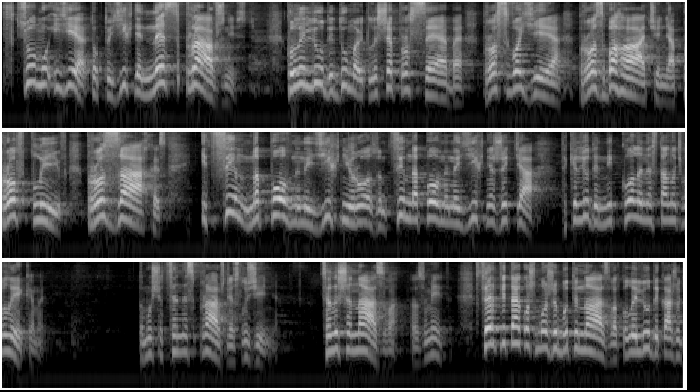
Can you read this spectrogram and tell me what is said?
в цьому і є, тобто їхня несправжність. Коли люди думають лише про себе, про своє, про збагачення, про вплив, про захист, і цим наповнений їхній розум, цим наповнене їхнє життя, такі люди ніколи не стануть великими. Тому що це не справжнє служіння. Це лише назва, розумієте? В церкві також може бути назва, коли люди кажуть,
